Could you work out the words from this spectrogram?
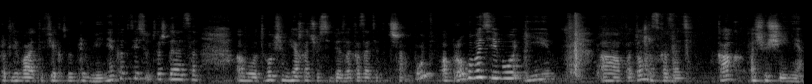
продлевает эффект выпрямления, как здесь утверждается. Вот, в общем, я хочу себе заказать этот шампунь, попробовать его и э, потом рассказать, как ощущения.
